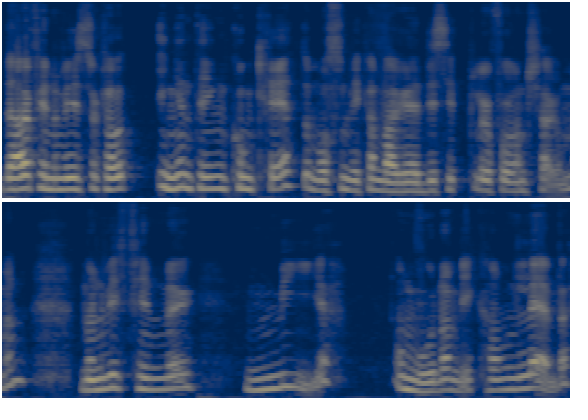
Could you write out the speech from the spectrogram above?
Der finner vi så klart ingenting konkret om hvordan vi kan være disipler foran skjermen, men vi finner mye om hvordan vi kan leve.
